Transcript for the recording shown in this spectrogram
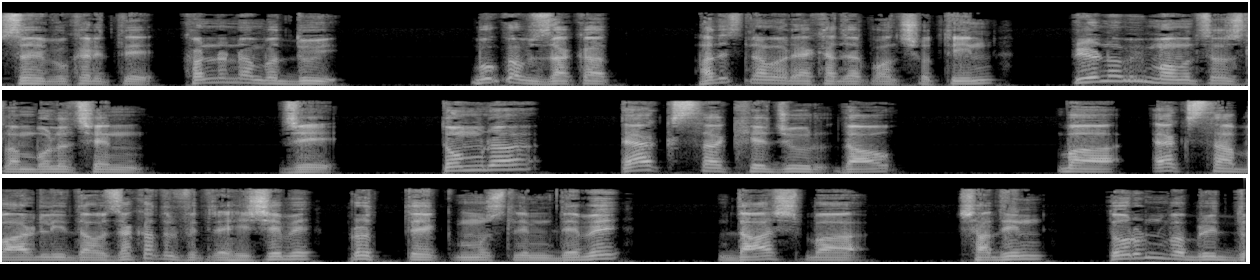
সহি বুখারিতে, খণ্ড নম্বর দুই, বুক অব জাকাত হাদিস নম্বর এক হাজার পাঁচশো তিন। প্রিয়নবী মোহাম্মদ সাল্লাম বলেছেন যে, তোমরা এক সা খেজুর দাও বা এক সা বার্লি দাও জাকাতুল ফিতরা হিসেবে প্রত্যেক মুসলিম দেবে, দাস বা স্বাধীন, তরুণ বা বৃদ্ধ,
